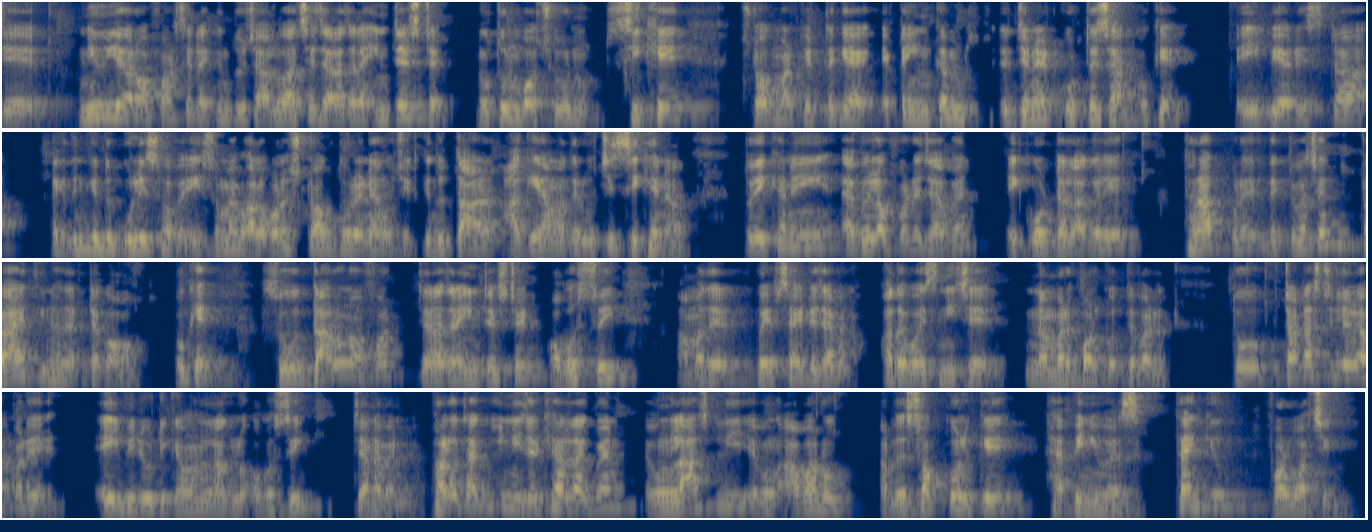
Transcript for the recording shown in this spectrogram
যে নিউ ইয়ার অফার সেটা কিন্তু চালু আছে। যারা যারা ইন্টারেস্টেড নতুন বছর শিখে স্টক মার্কেট থেকে একটা ইনকাম জেনারেট করতে চান ওকে এই বিয়ারিসটা একদিন কিন্তু বুলিশ হবে। এই সময় ভালো ভালো স্টক ধরে নেওয়া উচিত। কিন্তু তার আগে আমাদের উচিত শিখে নেওয়া। তো এখানেই অ্যাভেল অফারে যাবেন, এই কোডটা লাগালে খারাপ করে দেখতে পাচ্ছেন প্রায় তিন হাজার টাকা অফ ওকে সো দারুণ অফার যারা যারা ইন্টারেস্টেড অবশ্যই আমাদের ওয়েবসাইটে যাবেন আদারওয়াইজ নিচে নাম্বারে কল করতে পারেন। তো টাটা স্টিলের ব্যাপারে এই ভিডিওটি কেমন লাগল অবশ্যই জানাবেন। ভালো থাকবেন, নিজের খেয়াল রাখবেন, এবং লাস্টলি এবং আবারও আপনাদের সকলকে happy new years thank you for watching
